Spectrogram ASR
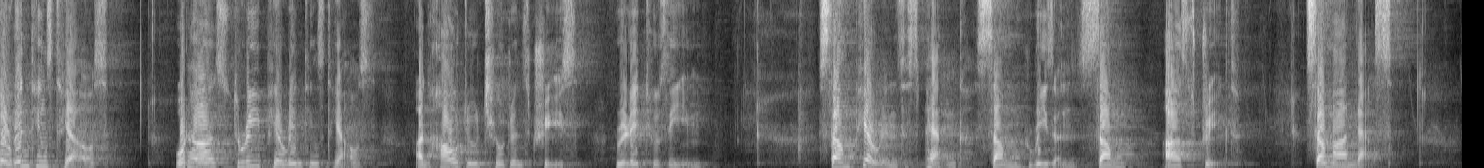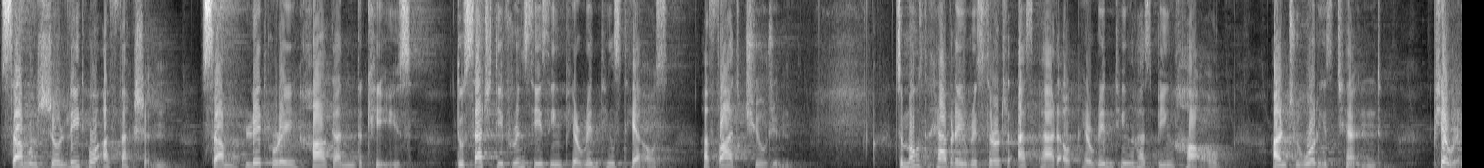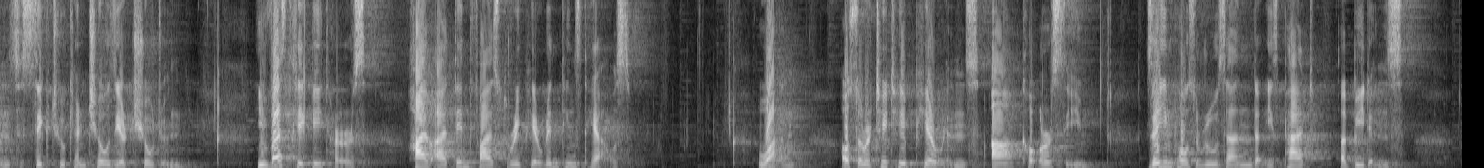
Parenting styles. What are three parenting styles and how do children's traits relate to them? Some parents spank, some reason, some are strict, some are lax, some show little affection, some literally hug and kiss. Do such differences in parenting styles affect children? The most heavily researched aspect of parenting has been how, and to what extent, parents seek to control their children. Investigators have identified three parenting styles. 1. Authoritarian parents are coercive. They impose rules and expect obedience.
